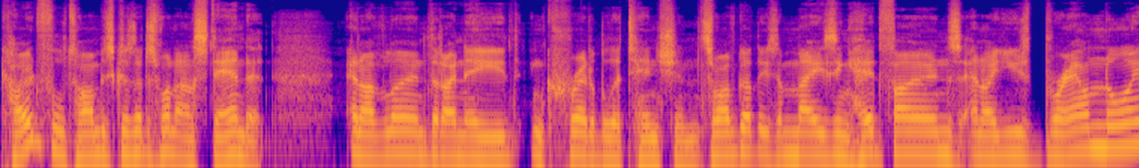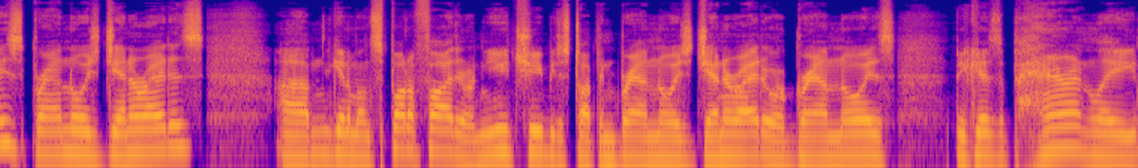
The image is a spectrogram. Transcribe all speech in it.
code full time, it's because I just want to understand it and I've learned that I need incredible attention. So I've got these amazing headphones, and I use brown noise, brown noise generators. Um, you get them on Spotify, they're on YouTube. You just type in brown noise generator or brown noise, because apparently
